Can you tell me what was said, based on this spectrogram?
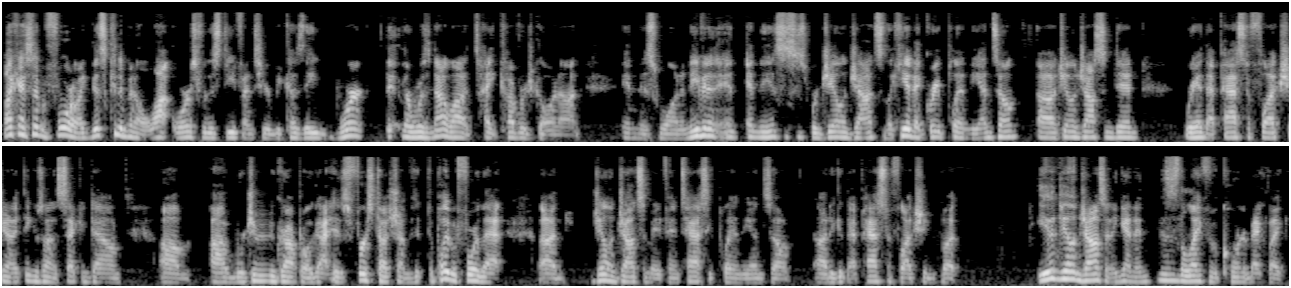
like I said before, like this could have been a lot worse for this defense here because they weren't, there was not a lot of tight coverage going on in this one. And even in, in the instances where Jaylon Johnson, like he had that great play in the end zone, uh, Jaylon Johnson did, where he had that pass deflection. I think it was on a second down um, uh, where Jimmy Garoppolo got his first touchdown. The play before that, uh, Jaylon Johnson made a fantastic play in the end zone uh, to get that pass deflection. But even Jaylon Johnson, again, and this is the life of a cornerback. Like,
